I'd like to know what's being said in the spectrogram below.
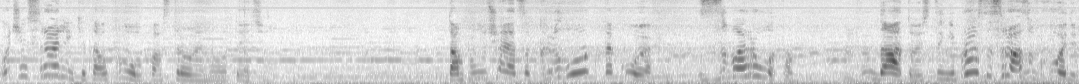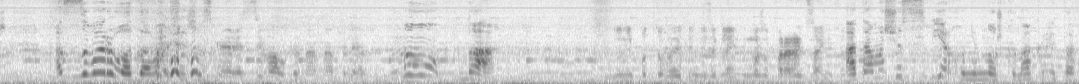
очень сральники толково построены вот эти. Там получается крыло такое с заворотом. Да, то есть ты не просто сразу входишь, а с заворотом. Классическая раздевалка на, на пляже. Ну, да. И не поддувает, и не заглянет, и можно прорать занято. А там еще сверху немножко накрыто,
